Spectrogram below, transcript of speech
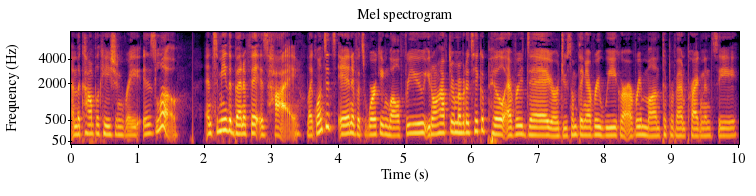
and the complication rate is low. And to me, the benefit is high. Like once it's in, if it's working well for you, you don't have to remember to take a pill every day or do something every week or every month to prevent pregnancy.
